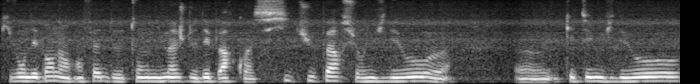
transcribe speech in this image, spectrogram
qui vont dépendre en, fait de ton image de départ. Quoi. Si tu pars sur une vidéo euh, euh, qui était une vidéo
